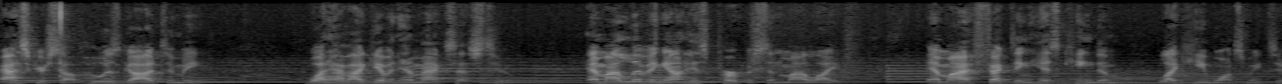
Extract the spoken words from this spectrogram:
Ask yourself, who is God to me? What have I given him access to? Am I living out his purpose in my life? Am I affecting his kingdom like he wants me to?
